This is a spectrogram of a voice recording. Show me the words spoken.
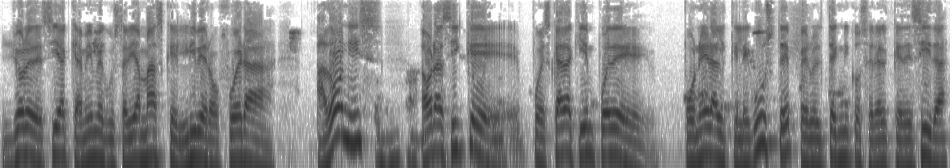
Yo le decía que a mí me gustaría más que el líbero fuera Adonis. Ahora sí que, pues cada quien puede poner al que le guste, pero el técnico será el que decida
